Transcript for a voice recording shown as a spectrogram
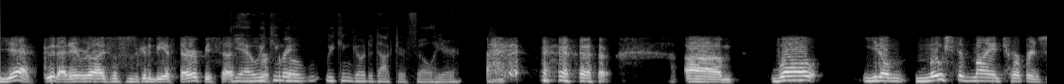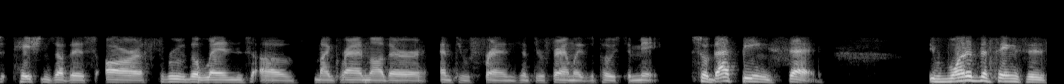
Yeah, good. I didn't realize this was going to be a therapy session. Yeah, we can free. go. We can go to Dr. Phil here. um, well, you know, most of my interpretations of this are through the lens of my grandmother and through friends and through family as opposed to me. So, that being said, one of the things is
